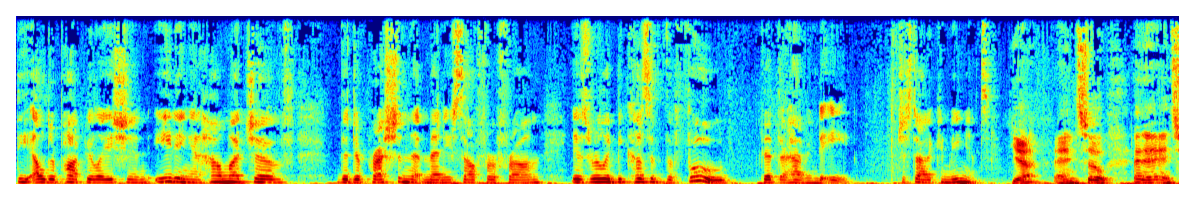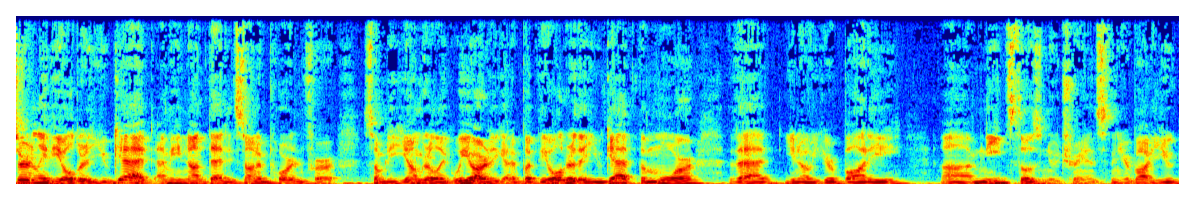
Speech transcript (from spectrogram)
the elder population eating and how much of the depression that many suffer from is really because of the food that they're having to eat just out of convenience. Yeah, and so and, and certainly the older you get, I mean, not that it's not important for somebody younger like we are to get it, but the older that you get, the more that you know your body um, needs those nutrients in your body. You,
